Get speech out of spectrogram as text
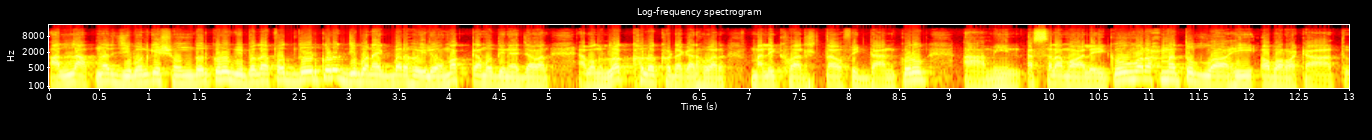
আল্লাহ আপনার জীবনকে সুন্দর করুক, বিপদাপদ দূর করুক, জীবন একবার হইলেও মক্কা মদিনায় যাওয়ার এবং লক্ষ লক্ষ টাকার হওয়ার মালিক হওয়ার তাওফিক দান করুক। আমিন। আসসালামু আলাইকুম রহমতুল্লাহি অবরাকাতু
